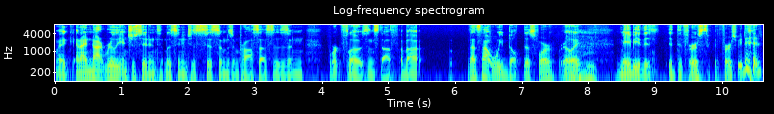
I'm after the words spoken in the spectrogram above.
Like, and I'm not really interested in t- listening to systems and processes and workflows and stuff about that's not what we built this for, really. Maybe the, the first at first we did.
